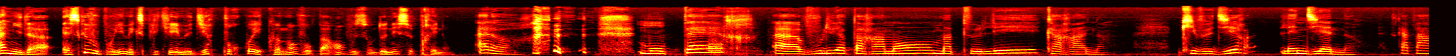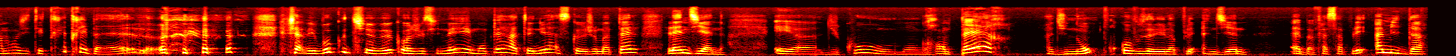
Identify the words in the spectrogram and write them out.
Amida, est-ce que vous pourriez m'expliquer et me dire pourquoi et comment vos parents vous ont donné ce prénom? Alors, mon père a voulu apparemment m'appeler Karan, qui veut dire l'indienne. Parce qu'apparemment j'étais très très belle. J'avais beaucoup de cheveux quand je suis née et mon père a tenu à ce que je m'appelle l'indienne. Et euh, du coup, mon grand-père a dit non, pourquoi vous allez l'appeler indienne? Eh ben, va s'appeler Amida.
